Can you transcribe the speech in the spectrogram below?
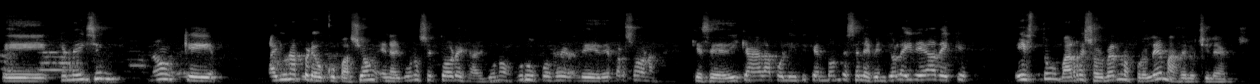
que me dicen ¿no? que hay una preocupación en algunos sectores, algunos grupos de, de, de personas que se dedican a la política, en donde se les vendió la idea de que esto va a resolver los problemas de los chilenos.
